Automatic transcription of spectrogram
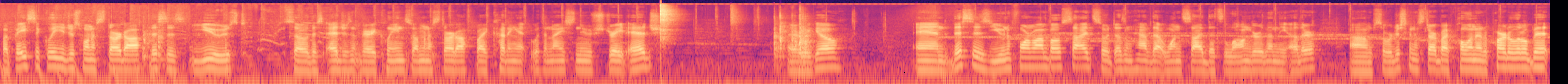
But basically you just wanna start off, this is used, so this edge isn't very clean, so I'm gonna start off by cutting it with a nice new straight edge. There we go. And this is uniform on both sides, so it doesn't have that one side that's longer than the other. Um, so we're just gonna start by pulling it apart a little bit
